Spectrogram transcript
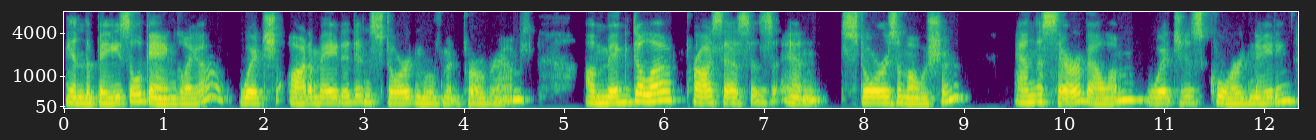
in the basal ganglia, which automated and stored movement programs. Amygdala processes and stores emotion, and the cerebellum, which is coordinating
